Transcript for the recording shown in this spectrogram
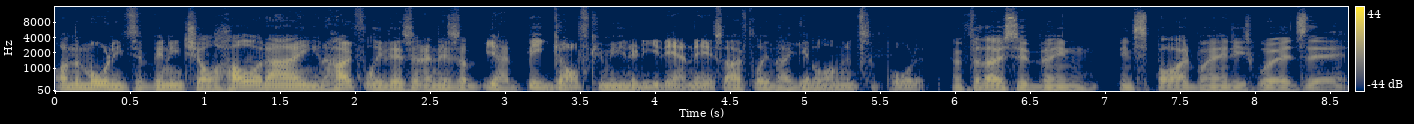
on the mornings of Peninsula holidaying, and hopefully there's a, and there's a you know big golf community down there. So hopefully they get along and support it. And for those who've been inspired by Andy's words there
